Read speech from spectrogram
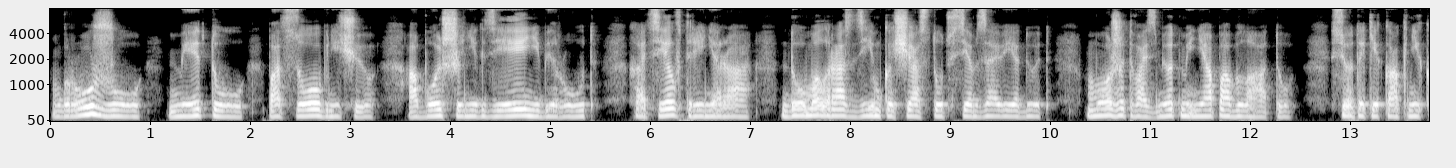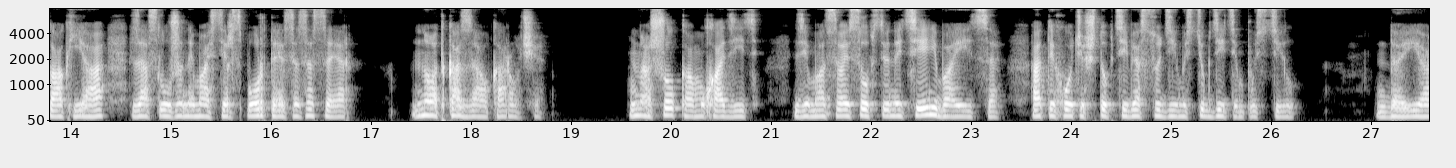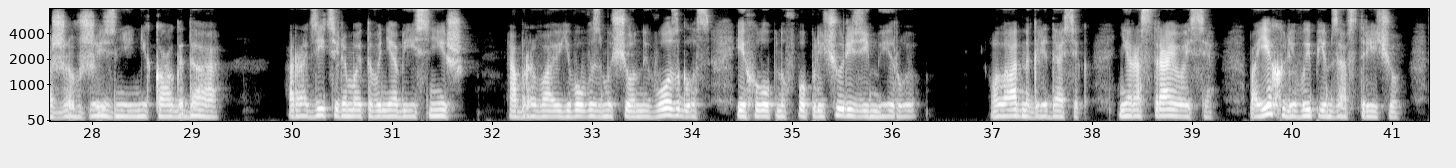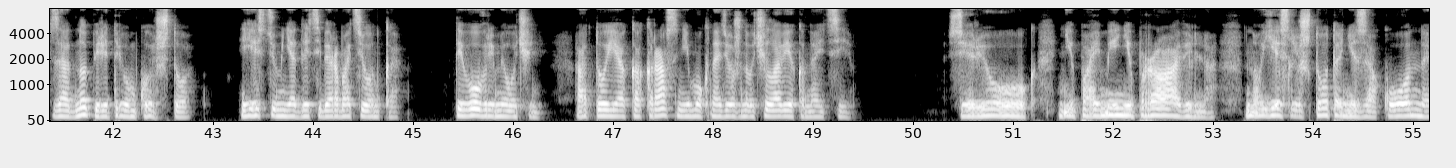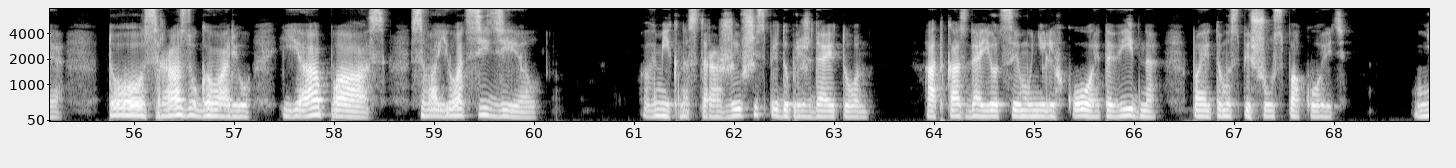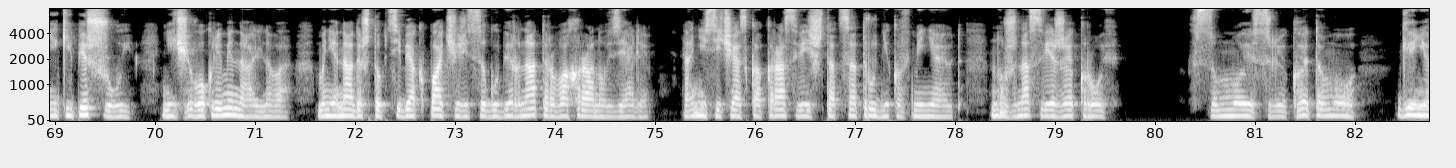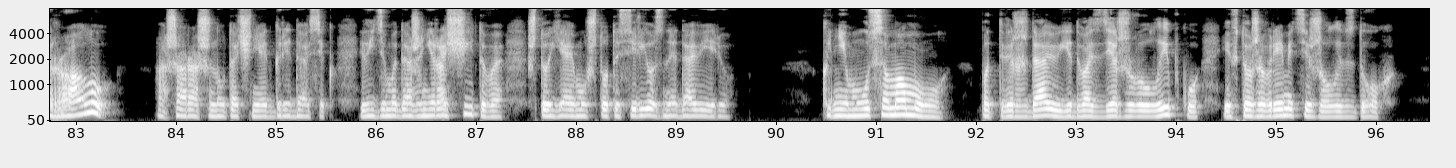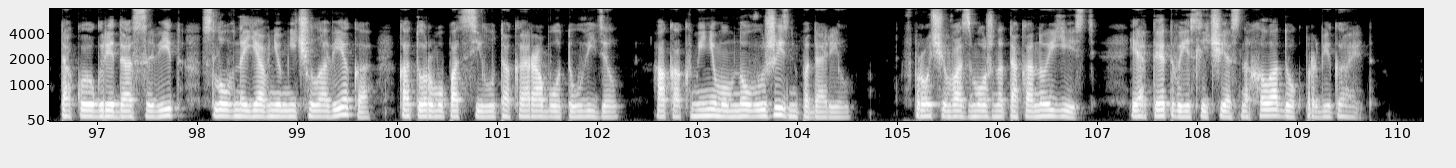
Гружу, мету, подсобничаю, а больше нигде и не берут. Хотел в тренера, думал, раз Димка сейчас тут всем заведует, может, возьмет меня по блату. Все-таки как-никак я заслуженный мастер спорта СССР. Но отказал, короче. Нашел, кому ходить. Дима своей собственной тени боится, а ты хочешь, чтоб тебя с судимостью к детям пустил. Да я же в жизни никогда. Родителям этого не объяснишь. Обрываю его возмущенный возглас и, хлопнув по плечу, резюмирую. Ладно, Гридасик, не расстраивайся. Поехали выпьем за встречу. Заодно перетрем кое-что. Есть у меня для тебя работенка. Ты вовремя очень, а то я как раз не мог надежного человека найти. Серег, не пойми неправильно, но если что-то незаконное, то сразу говорю, я пас, свое отсидел. Вмиг насторожившись, предупреждает он. Отказ дается ему нелегко, это видно, поэтому спешу успокоить. «Не кипишуй, ничего криминального. Мне надо, чтоб тебя к падчерице губернатора в охрану взяли. Они сейчас как раз весь штат сотрудников меняют. Нужна свежая кровь». «В смысле, к этому генералу?» – ошарашенно уточняет Гридасик, видимо, даже не рассчитывая, что я ему что-то серьезное доверю. «К нему самому», – подтверждаю, едва сдерживая улыбку и в то же время тяжелый вздох. Такой у Гридаса вид, словно я в нем не человека, которому под силу такая работа увидел, а как минимум новую жизнь подарил. Впрочем, возможно, так оно и есть, и от этого, если честно, холодок пробегает.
